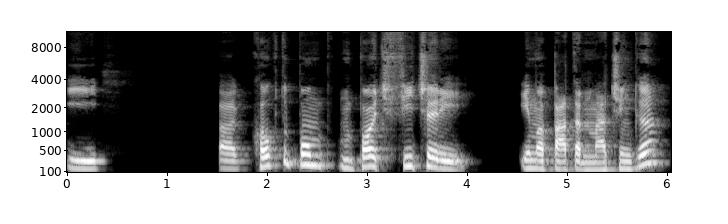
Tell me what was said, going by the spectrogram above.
и а, колкото по- повече фичъри има патърн матчинга,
